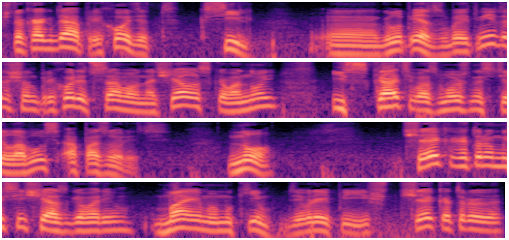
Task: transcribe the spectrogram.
что когда приходит Ксиль, э, глупец в Бейтмидриш, он приходит с самого начала с кованой искать возможности Лавус опозорить. Но человек, о котором мы сейчас говорим, Маем и Муким, Деврей Пииш, человек, который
